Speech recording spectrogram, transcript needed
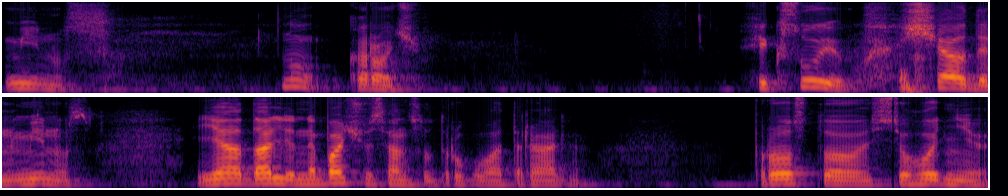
Мінус. Ну, коротше. Фіксую ще один мінус. Я далі не бачу сенсу торгувати реально. Просто сьогодні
